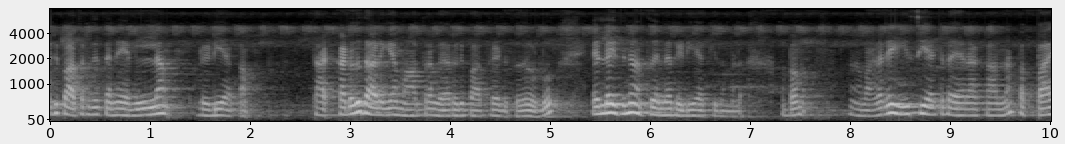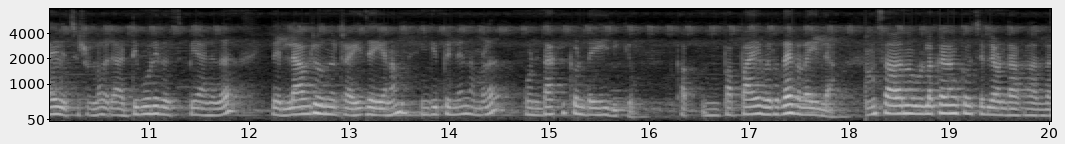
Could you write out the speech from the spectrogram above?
ഒരു പാത്രത്തിൽ തന്നെ എല്ലാം റെഡിയാക്കാം കടുക് താളിക്കാൻ മാത്രം വേറൊരു പാത്രം എടുത്തതേ ഉള്ളൂ. എല്ലാം ഇതിനകത്ത് തന്നെ റെഡിയാക്കി നമ്മൾ അപ്പം വളരെ ഈസി ആയിട്ട് തയ്യാറാക്കാവുന്ന പപ്പായ വെച്ചിട്ടുള്ള ഒരു അടിപൊളി റെസിപ്പിയാണിത് ഇതെല്ലാവരും ഒന്ന് ട്രൈ ചെയ്യണം. എങ്കിൽ പിന്നെ നമ്മൾ ഉണ്ടാക്കിക്കൊണ്ടേയിരിക്കും. പപ്പായ വെറുതെ കളയില്ല. നമ്മൾ സാധാരണ ഉരുളക്കിഴങ്ങൊക്കെ വെച്ചല്ലേ ഉണ്ടാക്കാറില്ല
